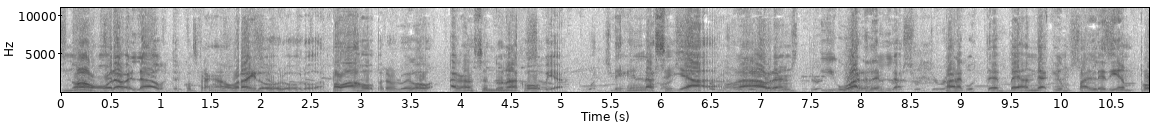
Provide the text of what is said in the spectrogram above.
no ahora, ¿verdad? Ustedes compran ahora y lo, lo, dan para abajo, pero luego háganse de una copia, déjenla sellada, no la abran y guárdenla para que ustedes vean de aquí un par de tiempo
